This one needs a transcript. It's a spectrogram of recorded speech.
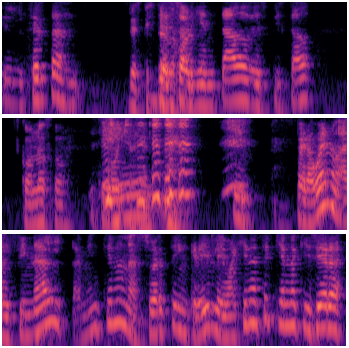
el ser tan Despistado. desorientado, despistado. Conozco Sí, güey. Y- pero bueno, al final también tiene una suerte increíble. Imagínate quién no quisiera.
